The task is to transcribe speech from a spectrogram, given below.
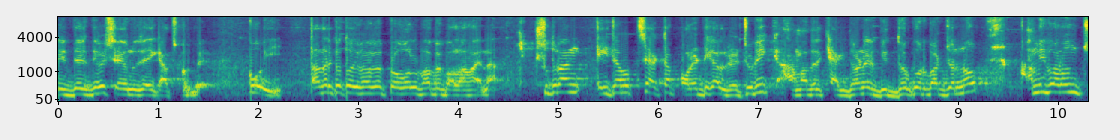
নির্দেশ দিবে সেই অনুযায়ী কাজ করবে। কই? তাদেরকে তো ওইভাবে প্রবল ভাবে বলা হয় না। সুতরাং এইটা হচ্ছে একটা পলিটিক্যাল রেটরিক আমাদেরকে এক ধরনের বিদ্ধ করবার জন্য। আমি বরঞ্চ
